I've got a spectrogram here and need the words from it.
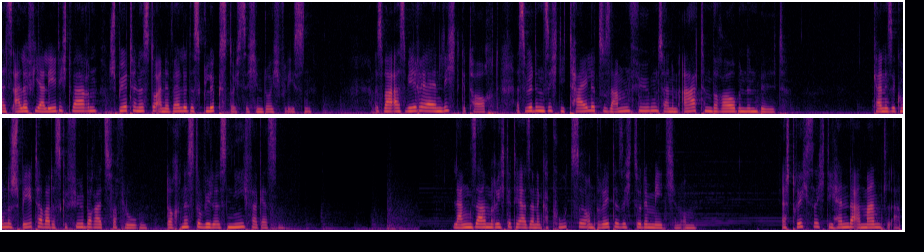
Als alle vier erledigt waren, spürte Nisto eine Welle des Glücks durch sich hindurchfließen. Es war, als wäre er in Licht getaucht, als würden sich die Teile zusammenfügen zu einem atemberaubenden Bild. Keine Sekunde später war das Gefühl bereits verflogen, doch Nisto würde es nie vergessen. Langsam richtete er seine Kapuze und drehte sich zu dem Mädchen um. Er strich sich die Hände am Mantel ab,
